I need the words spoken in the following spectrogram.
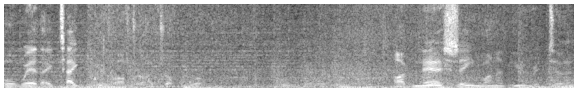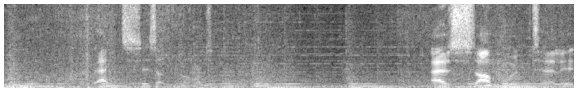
you, or where they take you after I drop you off. I've ne'er seen one of you return. That says a lot. As some would tell it,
